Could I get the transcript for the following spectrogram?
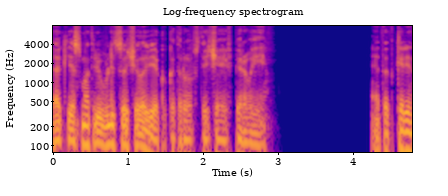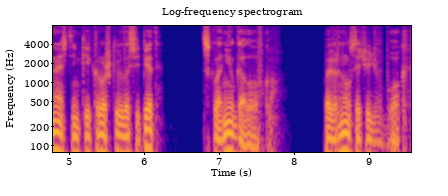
Так я смотрю в лицо человеку, которого встречаю впервые. Этот коренастенький крошка-велосипед склонил головку, повернулся чуть в бок,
